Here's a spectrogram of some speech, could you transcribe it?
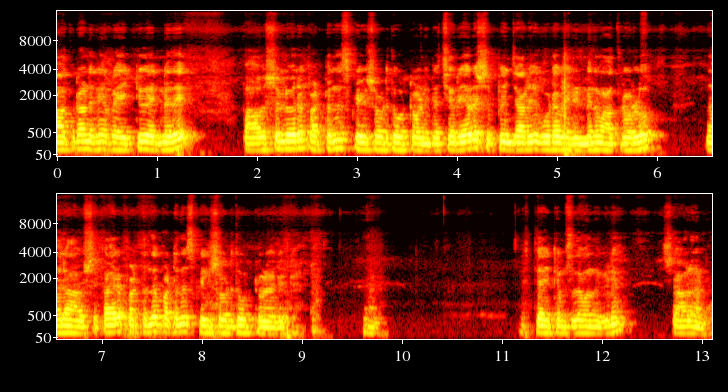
മാത്രമാണ് ഇതിന് റേറ്റ് വരുന്നത്. അപ്പോൾ ആവശ്യമുള്ളവർ പെട്ടെന്ന് സ്ക്രീൻഷോട്ട് എടുത്ത് വിട്ടോളിട്ട് ചെറിയൊരു ഷിപ്പിംഗ് ചാർജ് കൂടെ വരുന്നുണ്ടെന്ന് മാത്രമേ ഉള്ളൂ. എന്നാലും ആവശ്യക്കാർ പെട്ടെന്ന് പെട്ടെന്ന് സ്ക്രീൻഷോട്ട് എടുത്ത് വിട്ടോളി വേണ്ടിയിട്ട് നെക്സ്റ്റ് ഐറ്റംസ് വന്നിട്ട് ഷാൾ ഷാളാണ്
